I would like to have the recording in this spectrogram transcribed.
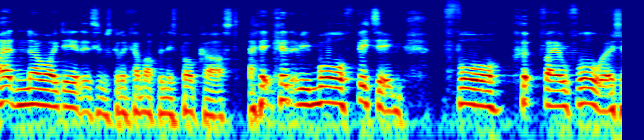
I had no idea this was going to come up in this podcast, and it couldn't be more fitting for fail forward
